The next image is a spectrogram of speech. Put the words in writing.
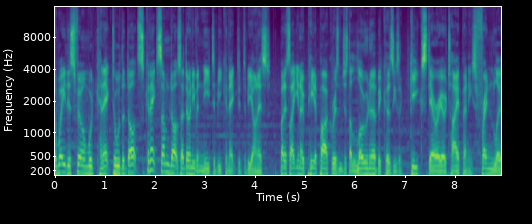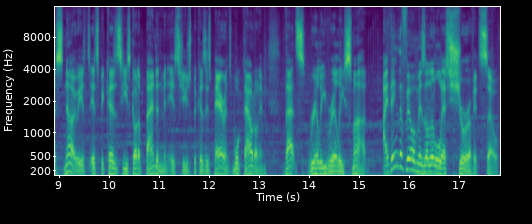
the way this film would connect all the dots, connect some dots that don't even need to be connected, to be honest. But it's like, you know, Peter Parker isn't just a loner because he's a geek stereotype and he's friendless. No, it's, it's because he's got abandonment issues because his parents walked out on him. That's really, really smart. I think the film is a little less sure of itself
